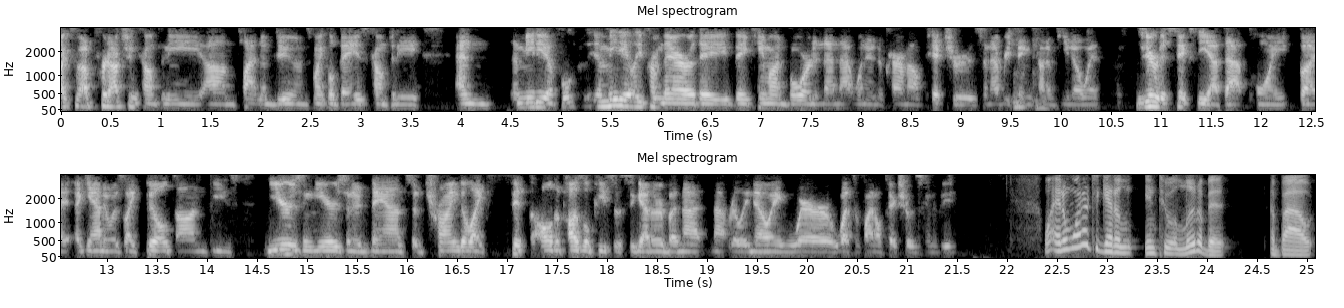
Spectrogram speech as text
a, a production company, um, Platinum Dunes, Michael Bay's company, and immediate, immediately from there they they came on board, and then that went into Paramount Pictures, and everything kind of you know went zero to sixty at that point. But again, it was like built on these years and years in advance of trying to like fit all the puzzle pieces together, but not not really knowing where what the final picture was going to be. Well, and I wanted to get a, into a little bit about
